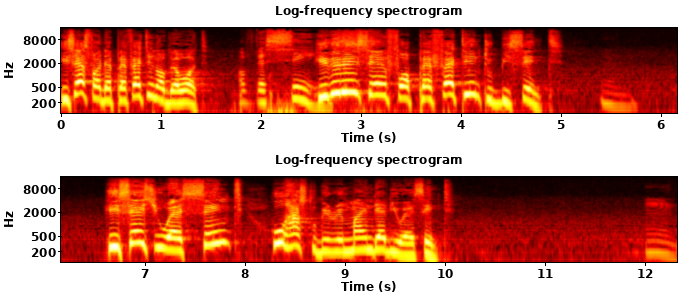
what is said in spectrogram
He says, for the perfecting of the what? Of the saints. He didn't say for perfecting to be saint. Mm. He says you are a saint who has to be reminded you are a saint. Mm.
